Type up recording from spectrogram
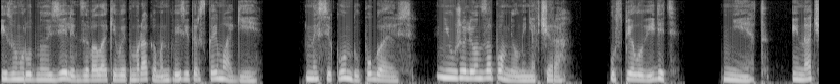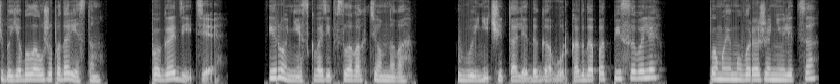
Изумрудную зелень заволакивает мраком инквизиторской магии. На секунду пугаюсь. Неужели он запомнил меня вчера? Успел увидеть? Нет, иначе бы я была уже под арестом. «Погодите». Ирония сквозит в словах темного. «Вы не читали договор, когда подписывали?» По моему выражению лица,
